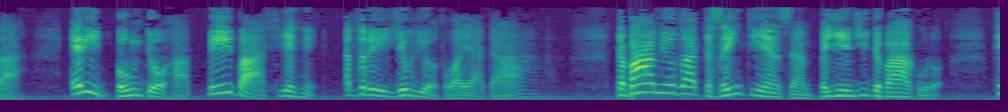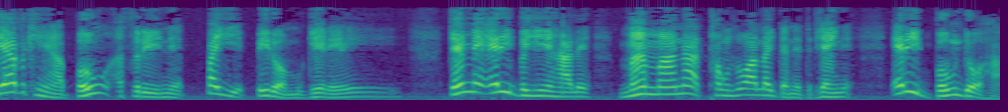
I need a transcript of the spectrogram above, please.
သာအဲ့ဒီဘုံတော်ဟာပေးပါလျက်နှင့်အသရေရုပ်လျော့သွားရတာတပားမျိုးသားတစိမ့်တယံဆန်ဘယင်ကြီးတပားကိုတော့ဖျားသခင်ဟာဘုံအသရေနဲ့ပတ်ရစ်ပေးတော်မူခဲ့တယ်ဒါပေမဲ့အဲ့ဒီဘယင်ဟာလေမာမာနထောင်လွှားလိုက်တဲ့တပြိုင်နက်အဲ့ဒီဘုံတော်ဟာ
